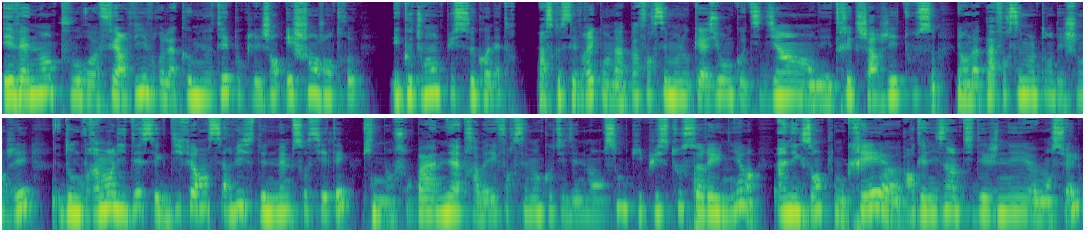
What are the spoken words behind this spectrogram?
événements pour euh, faire vivre la communauté, pour que les gens échangent entre eux et que tout le monde puisse se connaître parce que c'est vrai qu'on n'a pas forcément l'occasion au quotidien, on est très chargés tous et on n'a pas forcément le temps d'échanger. Donc vraiment l'idée c'est que différents services d'une même société qui ne sont pas amenés à travailler forcément quotidiennement ensemble, qui puissent tous se réunir. Un exemple concret, euh, organiser un petit déjeuner euh, mensuel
